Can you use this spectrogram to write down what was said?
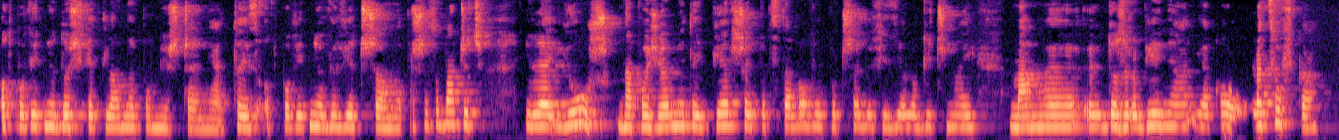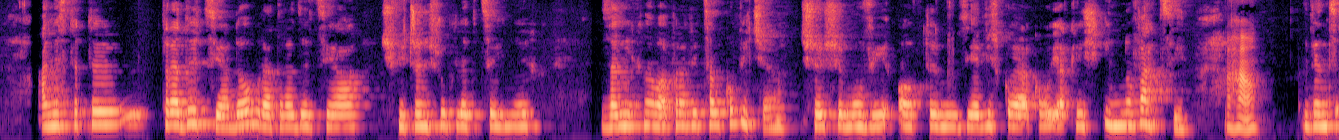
odpowiednio doświetlone pomieszczenie, to jest odpowiednio wywietrzone. Proszę zobaczyć, ile już na poziomie tej pierwszej podstawowej potrzeby fizjologicznej mamy y, do zrobienia jako placówka. A niestety tradycja, dobra tradycja ćwiczeń śródlekcyjnych zaniknęła prawie całkowicie. Dzisiaj się mówi o tym zjawisku jako jakiejś innowacji. Aha. Więc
